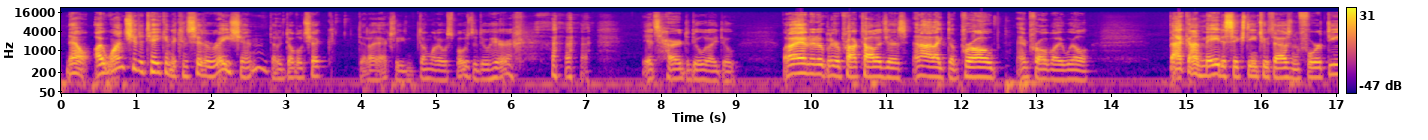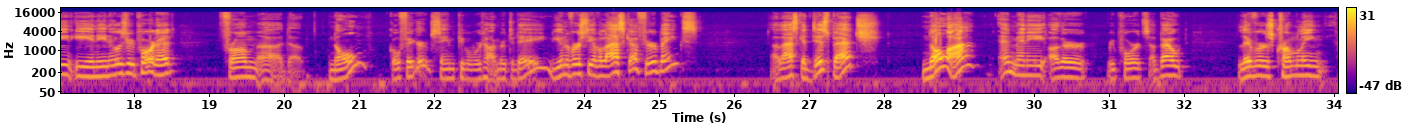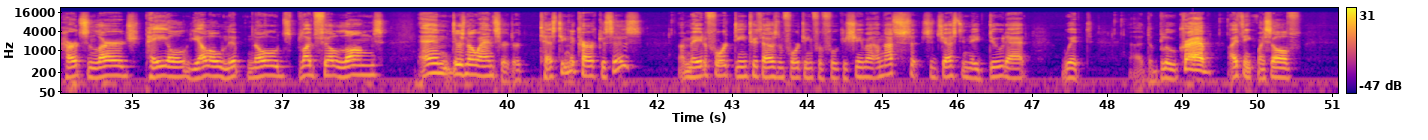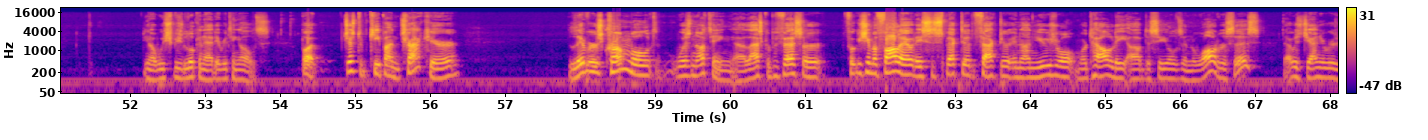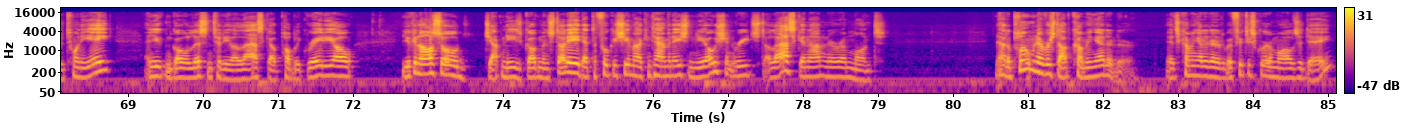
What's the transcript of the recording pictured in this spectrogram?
Now, I want you to take into consideration that I double check that I actually done what I was supposed to do here. it's hard to do what I do. But I am a nuclear proctologist and I like to probe and probe I will. Back on May the 16, 2014, ENENews reported from uh, the Nome, go figure, same people we're talking about today, University of Alaska, Fairbanks, Alaska Dispatch, NOAA, and many other reports about livers crumbling, hearts enlarged, pale, yellow lymph nodes, blood-filled lungs, and there's no answer. They're testing the carcasses on May the 14, 2014 for Fukushima. I'm not su suggesting they do that with uh, the blue crab. I think myself, you know, we should be looking at everything else. But just to keep on track here, livers crumbled was nothing. Uh, Alaska professor Fukushima fallout, a suspected factor in unusual mortality of the seals and the walruses. That was January 28, and you can go listen to the Alaska Public Radio. You can also Japanese government study that the Fukushima contamination in the ocean reached Alaska in under a month. Now the plume never stopped coming at it. It's coming at it at about 50 square miles a day,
